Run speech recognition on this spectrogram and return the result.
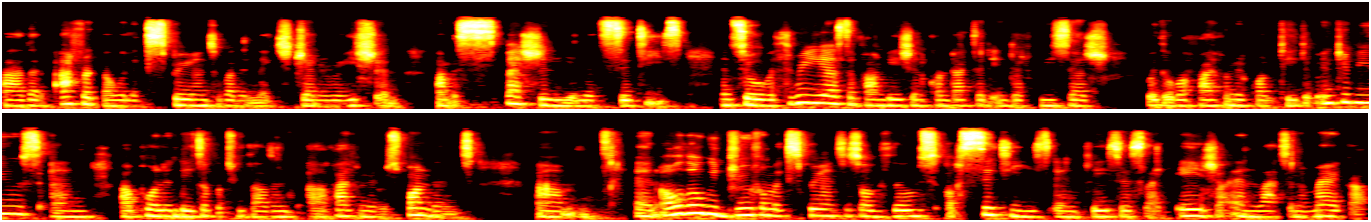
uh, that Africa will experience over the next generation, um, especially in its cities. And so, over three years, the foundation conducted in depth research with over 500 qualitative interviews and uh, polling data for 2,500 uh, respondents. Um, and although we drew from experiences of those of cities in places like Asia and Latin America,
